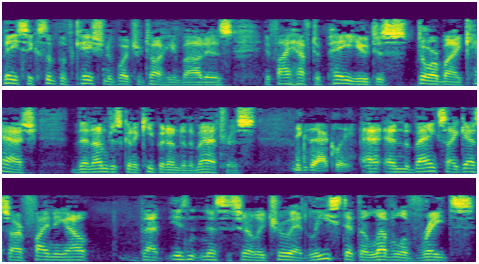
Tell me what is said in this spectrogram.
basic simplification of what you're talking about is if I have to pay you to store my cash, then I'm just going to keep it under the mattress. Exactly. And, and the banks, I guess, are finding out that isn't necessarily true, at least at the level of rates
